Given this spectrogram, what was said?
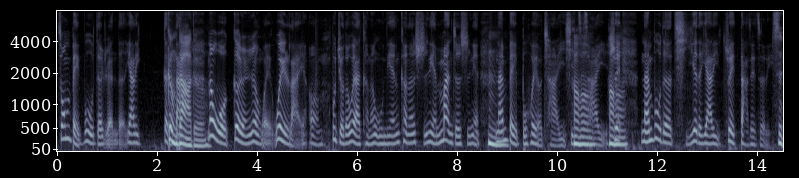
中北部的人的压力。更大的。那我个人认为，未来嗯，不久的未来，可能五年，可能十年，慢则十年，南北不会有差异，薪资差异，所以南部的企业的压力最大在这里。是，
